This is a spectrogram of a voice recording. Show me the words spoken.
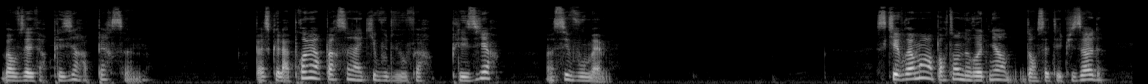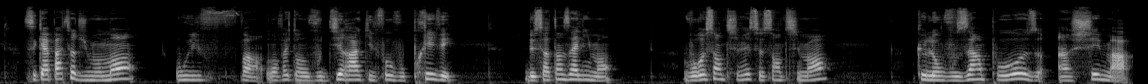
Ben, Vous allez faire plaisir à personne. Parce que la première personne à qui vous devez vous faire plaisir, ben, c'est vous-même. Ce qui est vraiment important de retenir dans cet épisode, c'est qu'à partir du moment où, il, en fait on vous dira qu'il faut vous priver de certains aliments, vous ressentirez ce sentiment que l'on vous impose un schéma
